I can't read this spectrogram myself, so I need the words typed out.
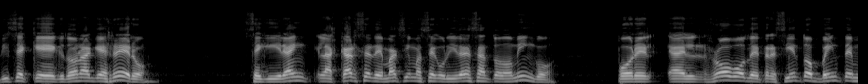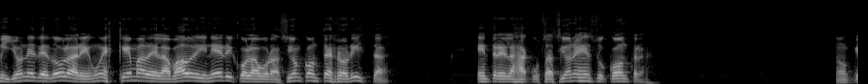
Dice que Donald Guerrero seguirá en la cárcel de máxima seguridad en Santo Domingo por el, robo de 320 millones de dólares en un esquema de lavado de dinero y colaboración con terroristas entre las acusaciones en su contra. ¿Ok?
